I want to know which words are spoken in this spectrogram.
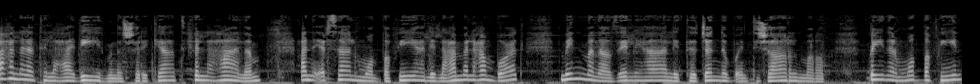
أعلنت العديد من الشركات في العالم عن إرسال موظفيها للعمل عن بعد من منازلها لتجنب انتشار المرض بين الموظفين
